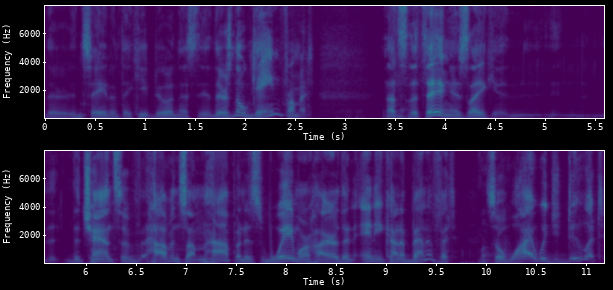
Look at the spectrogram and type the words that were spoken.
they're insane if they keep doing this. There's no gain from it. That's the thing. Is like uh, the, the chance of having something happen is way more higher than any kind of benefit. So why would you do it?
